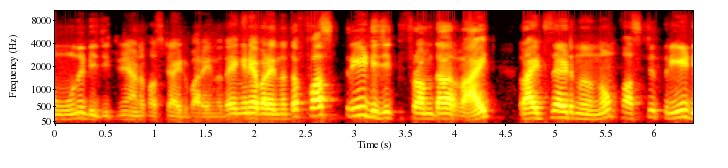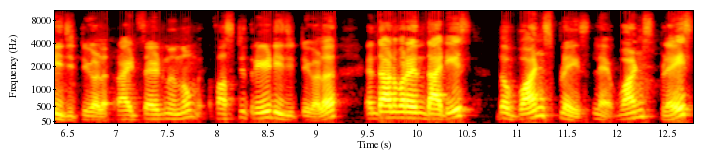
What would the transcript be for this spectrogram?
മൂന്ന് ഡിജിറ്റിനെയാണ് ഫസ്റ്റ് ആയിട്ട് പറയുന്നത്. എങ്ങനെയാണ് പറയുന്നത്? First three digit from the right right സൈഡിൽ നിന്നും ഫസ്റ്റ് ത്രീ ഡിജിറ്റുകൾ റൈറ്റ് സൈഡിൽ നിന്നും ഫസ്റ്റ് ത്രീ ഡിജിറ്റുകൾ എന്താണ് പറയുന്നത്? That is the ones place അല്ലെ ones place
